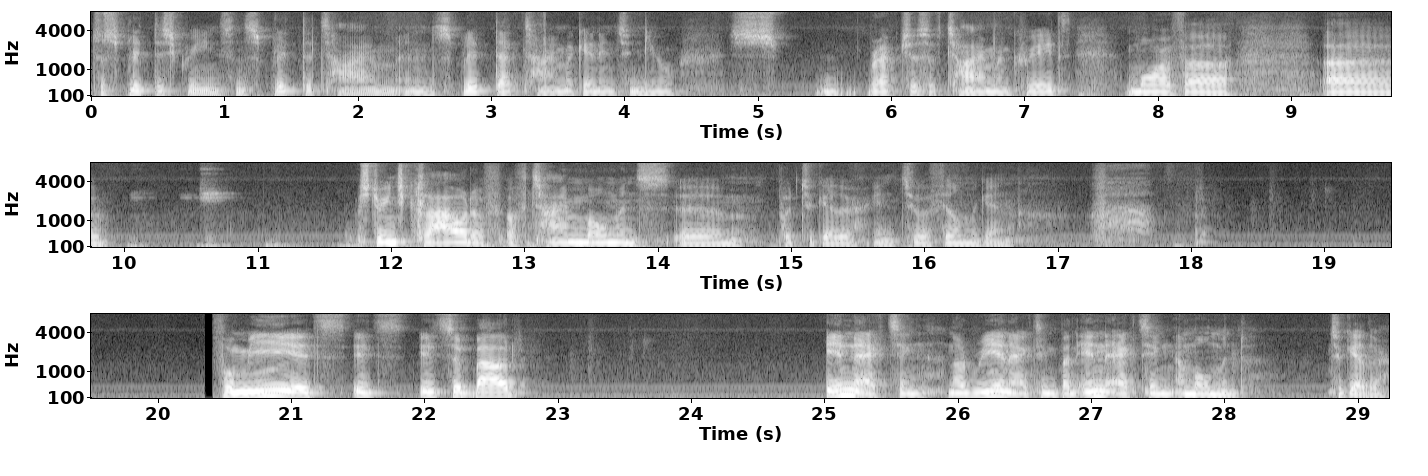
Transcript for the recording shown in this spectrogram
to split the screens and split the time and split that time again into new raptures of time and create more of a, a strange cloud of, of time moments um, put together into a film again. For me, it's, it's, it's about enacting, not reenacting, but enacting a moment together.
